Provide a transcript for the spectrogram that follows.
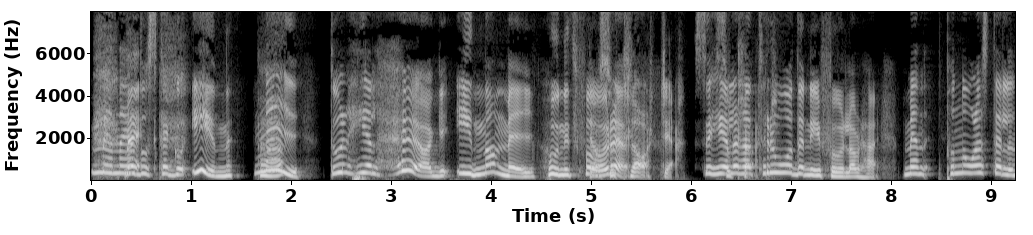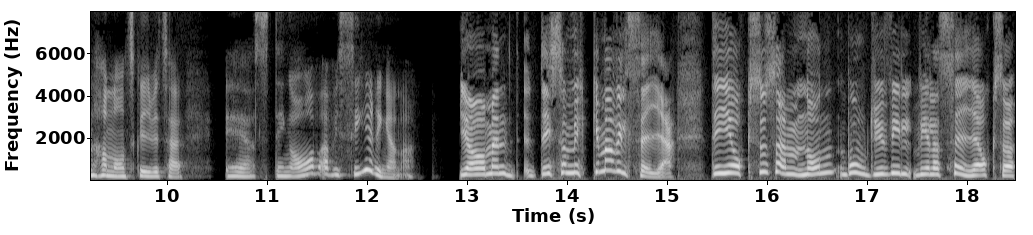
Men när Men- jag då ska gå in, nej, då är en hel hög innan mig hunnit Ja, före. såklart ja. Så hela den här Såklart. tråden är full av det här. Men på några ställen har någon skrivit så här, eh, stäng av aviseringarna. Ja, men det är så mycket man vill säga. Det är också så här, någon borde ju vill, vilja säga också,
